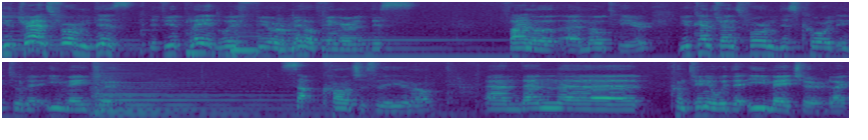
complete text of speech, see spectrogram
You transform this, if you play it with your middle finger, this final uh, note here, you can transform this chord into the E major subconsciously, you know, and then uh, continue with the E major, like.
